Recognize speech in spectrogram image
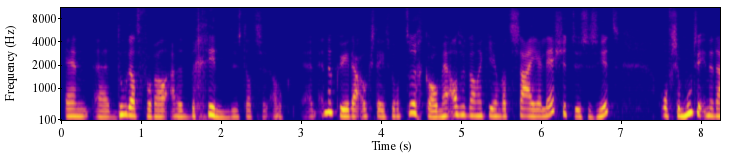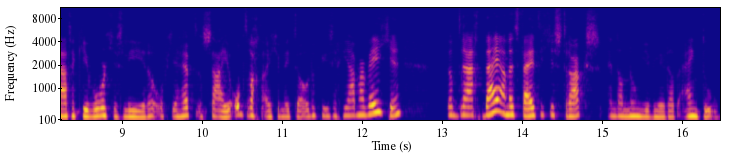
En uh, doe dat vooral aan het begin. Dus dat ze ook, en, en, dan kun je daar ook steeds weer op terugkomen. Hè. Als er dan een keer een wat saaier lesje tussen zit, Of ze moeten inderdaad een keer woordjes leren. Of je hebt een saaie opdracht uit je methode. Dan kun je zeggen, ja, maar weet je, dat draagt bij aan het feit dat je straks, en dan noem je weer dat einddoel.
